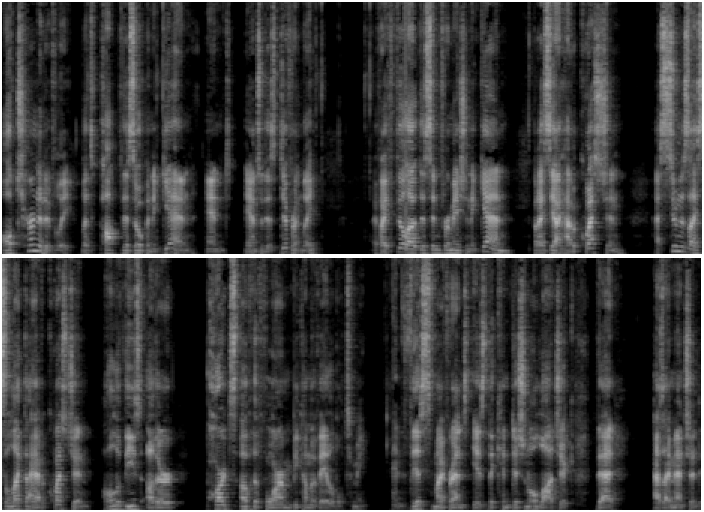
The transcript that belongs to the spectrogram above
Alternatively, let's pop this open again and answer this differently. If I fill out this information again, but I say I have a question, as soon as I select I have a question, all of these other parts of the form become available to me. And this, my friends, is the conditional logic that, as I mentioned,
